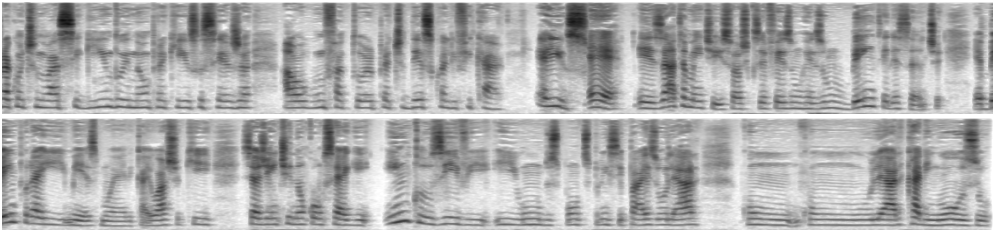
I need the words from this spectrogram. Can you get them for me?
para continuar seguindo e não para que isso seja algum fator para te desqualificar. É isso. É, exatamente isso. Acho que você fez um resumo bem interessante. É bem por aí mesmo, Érica. Eu acho que se a gente não consegue, inclusive, e um dos pontos principais, olhar com, com um olhar carinhoso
